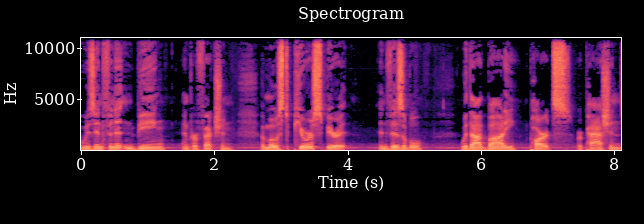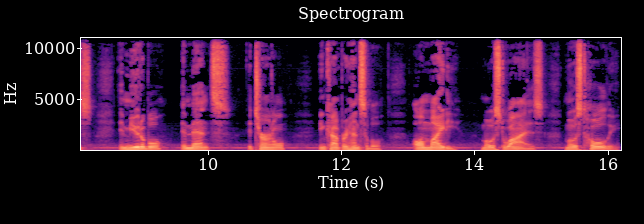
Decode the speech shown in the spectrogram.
who is infinite in being and perfection, a most pure spirit, invisible, without body, parts, or passions, immutable, immense, eternal, incomprehensible, almighty, most wise, most holy,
